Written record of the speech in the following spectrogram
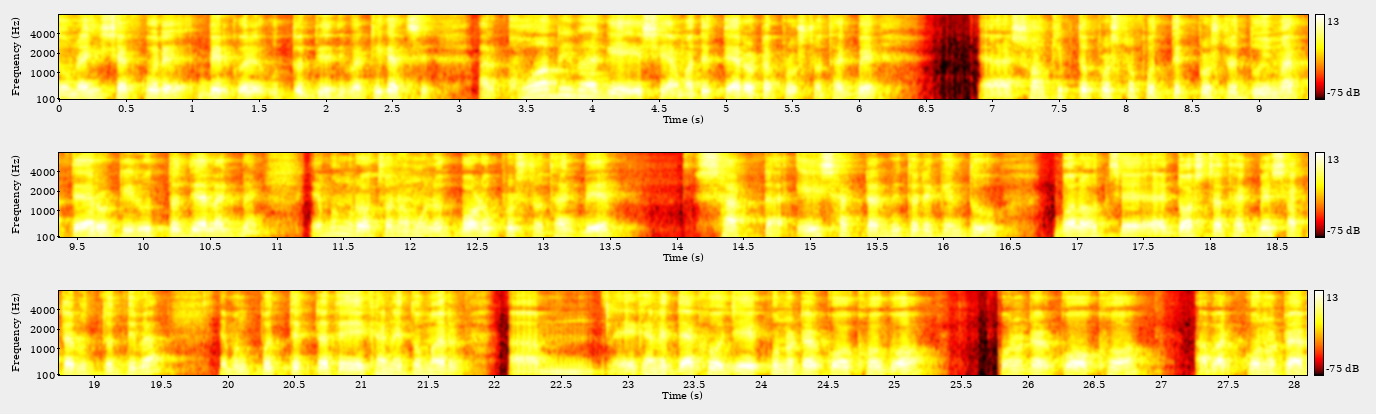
তোমরা হিসাব করে বের করে উত্তর দিয়ে দিবা, ঠিক আছে? আর খ বিভাগে এসে আমাদের তেরোটা প্রশ্ন থাকবে সংক্ষিপ্ত প্রশ্ন, প্রত্যেক প্রশ্ন দুই মার্ক, তেরোটির উত্তর দেওয়া লাগবে এবং রচনামূলক বড় প্রশ্ন থাকবে ষাটটা। এই ষাটটার ভিতরে কিন্তু বলা হচ্ছে দশটা থাকবে, ষাটটার উত্তর দিবা এবং প্রত্যেকটাতে এখানে তোমার এখানে দেখো যে কোনোটার ক, খ, গ, কোনোটার ক, খ, আবার কোনোটার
